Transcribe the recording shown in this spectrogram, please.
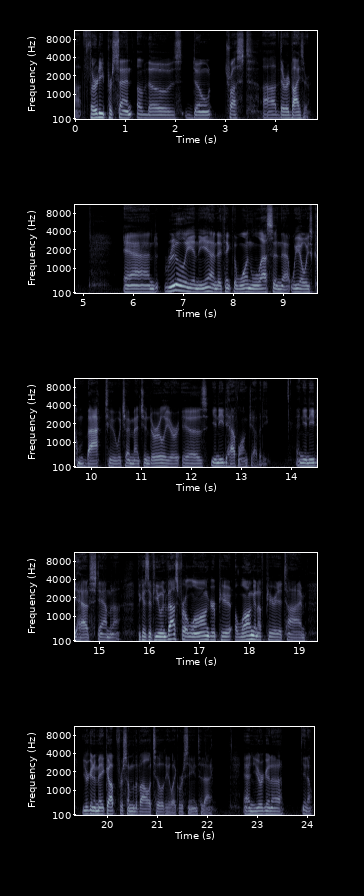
Uh, 30% of those don't trust uh, their advisor. And really, in the end, I think the one lesson that we always come back to, which I mentioned earlier, is you need to have longevity and you need to have stamina because if you invest for a longer period, a long enough period of time, you're going to make up for some of the volatility like we're seeing today, and you're going to, you know,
